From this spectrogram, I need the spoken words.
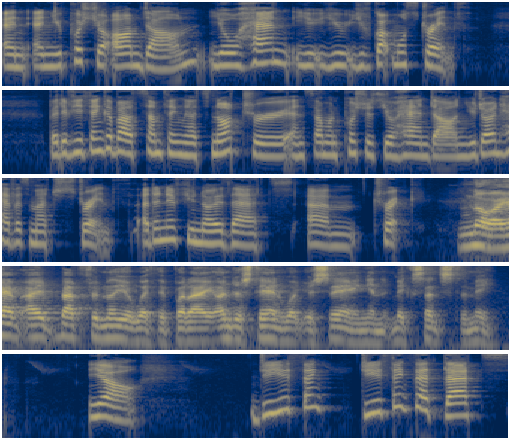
and and you push your arm down, your hand you you you've got more strength. But if you think about something that's not true and someone pushes your hand down, you don't have as much strength. I don't know if you know that um, trick. No, I have. I'm not familiar with it, but I understand what you're saying, and it makes sense to me. Yeah. Do you think? Do you think that that's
